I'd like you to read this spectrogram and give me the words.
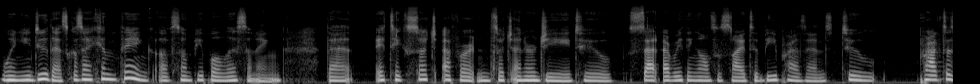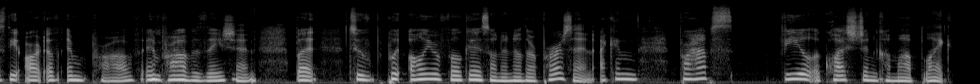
when you do this because I can think of some people listening that it takes such effort and such energy to set everything else aside to be present, to practice the art of improv, improvisation, but to put all your focus on another person. I can perhaps feel a question come up like,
